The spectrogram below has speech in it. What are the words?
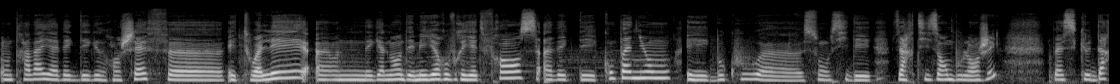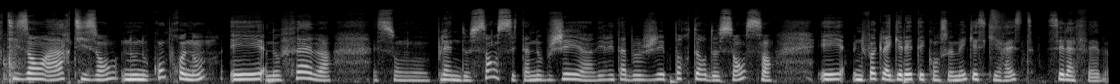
on travaille avec des grands chefs euh, étoilés. Euh, on a également des meilleurs ouvriers de France avec des compagnons et beaucoup euh, sont aussi des artisans boulangers parce que d'artisan à artisan, nous nous comprenons et nos fèves sont pleines de sens. C'est un objet, un véritable objet porteur de sens. Et une fois que la galette est consommée, qu'est-ce qui reste? C'est la fève.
